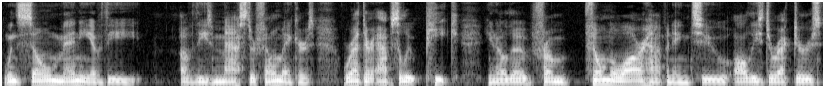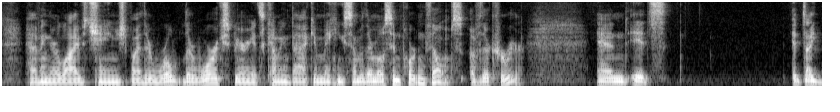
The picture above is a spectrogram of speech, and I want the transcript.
when so many of the of these master filmmakers were at their absolute peak. You know, the from film noir happening to all these directors having their lives changed by their world their war experience coming back and making some of their most important films of their career. And it's it's I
